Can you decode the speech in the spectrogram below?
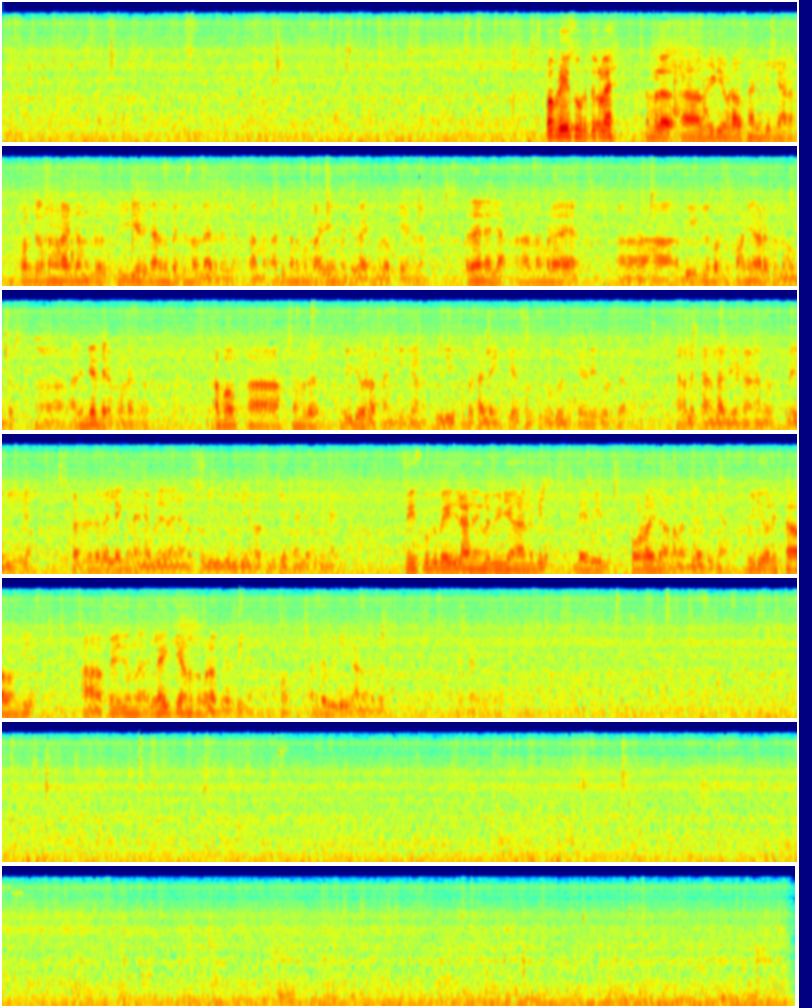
ഇപ്പോൾ പ്രിയ സുഹൃത്തുക്കളെ നമ്മൾ വീഡിയോ ഇവിടെ അവസാനിപ്പിക്കുകയാണ്. കുറച്ച് ദിവസങ്ങളായിട്ട് നമുക്ക് വീഡിയോ എടുക്കാനൊന്നും പറ്റുന്നുണ്ടായിരുന്നില്ല. കാരണം അത് കണക്ക് മഴയും മറ്റു കാര്യങ്ങളും ഒക്കെ ആയിരുന്നു. അത് തന്നെയല്ല നമ്മുടെ വീട്ടിൽ കുറച്ച് പണി നടക്കുന്നതുകൊണ്ട് അതിന്റെ അതിന്റെയും തിരക്കുണ്ടായിരുന്നു അപ്പം നമ്മൾ വീഡിയോ ഇവിടെ അവസാനിപ്പിക്കുകയാണ്. വീഡിയോ ഇഷ്ടപ്പെട്ടാൽ ലൈക്ക് ചെയ്യുക സുഹൃത്തുക്കൾക്ക് വേണ്ടി ഷെയർ ചെയ്ത് കൊടുക്കുക. ഞങ്ങളുടെ ചാനൽ ആദ്യമായിട്ടാണ് സബ്സ്ക്രൈബ് ചെയ്യുക. തൊട്ടടുത്ത് ബെല്ലൈക്കൺ എനേബിൾ ചെയ്താൽ ഞങ്ങളുടെ പുതിയ പുതിയ വീഡിയോ നോട്ടിഫിക്കേഷൻ ലഭിക്കുന്നതായിരിക്കും. ഫേസ്ബുക്ക് പേജിലാണ് നിങ്ങൾ വീഡിയോ കാണുന്നെങ്കിൽ ദയവ് ഫോളോ ചെയ്ത് കാണാൻ അഭ്യർത്ഥിക്കുകയാണ്. വീഡിയോകൾ ഇഷ്ടമാവുമെങ്കിൽ പേജ് ഒന്ന് ലൈക്ക് ചെയ്യണമെന്ന് കൂടെ അഭ്യർത്ഥിക്കാം അപ്പോൾ അടുത്ത വീഡിയോ കാണുന്നത്.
